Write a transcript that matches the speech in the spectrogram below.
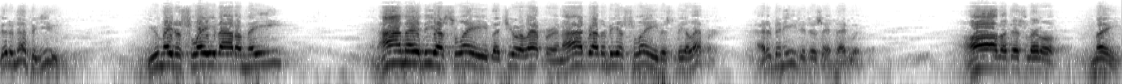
good enough for you. You made a slave out of me, and I may be a slave, but you're a leper, and I'd rather be a slave as to be a leper. That'd have been easy to say that, would Ah, but this little maid,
